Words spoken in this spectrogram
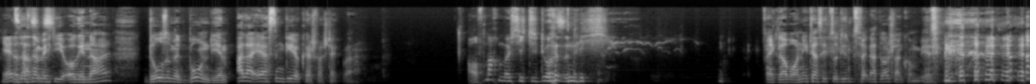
Jetzt Das ist nämlich du's. die Originaldose mit Bohnen, die im allerersten Geocache versteckt war. Aufmachen möchte ich die Dose nicht. Ich glaube auch nicht, dass sie zu diesem Zweck nach Deutschland kommen wird.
